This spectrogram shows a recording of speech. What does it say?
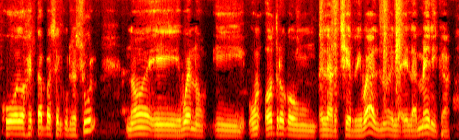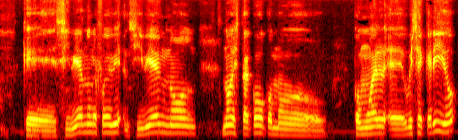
jugó dos etapas en Cruz Azul, ¿no? Y bueno, y otro con el archirrival, ¿no? El, el, América, que si bien no le fue bien, si bien no, no destacó como como él eh, hubiese querido,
